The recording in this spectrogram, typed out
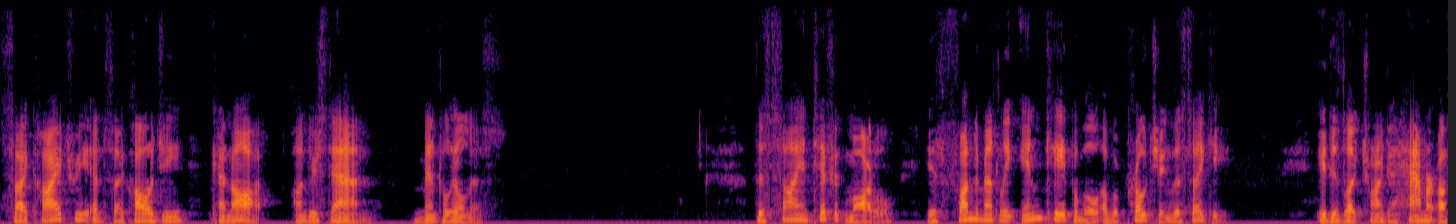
Psychiatry and psychology cannot understand mental illness. The scientific model is fundamentally incapable of approaching the psyche. It is like trying to hammer a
